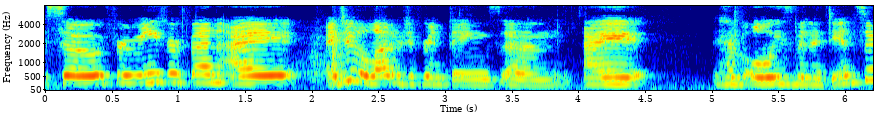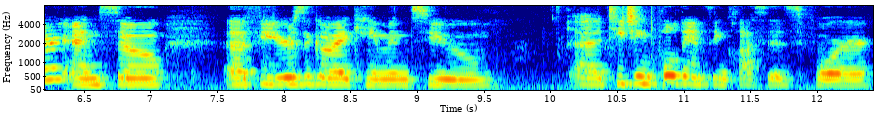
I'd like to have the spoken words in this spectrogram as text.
So for me, for fun, I I do a lot of different things. Um, I have always been a dancer, and so a few years ago I came into uh, teaching pole dancing classes for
